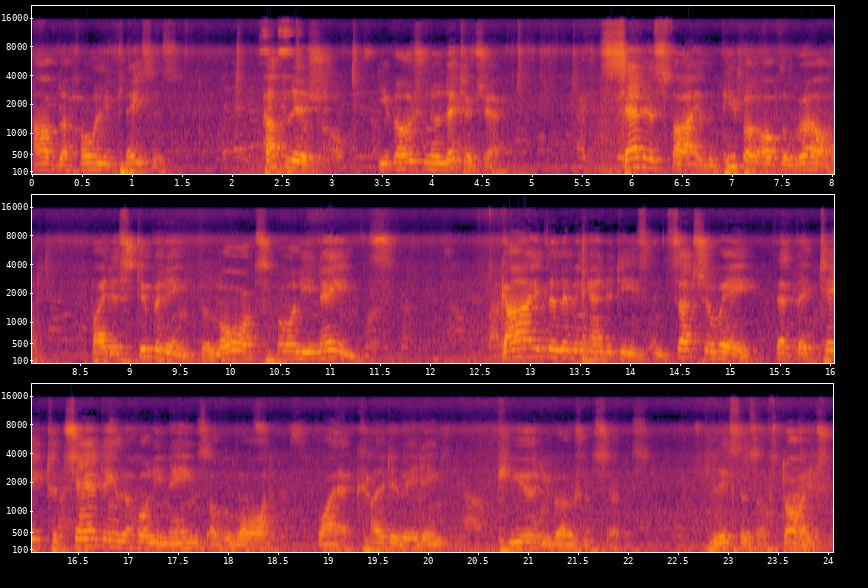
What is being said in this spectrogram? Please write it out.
of the holy places. Publish devotional literature. Satisfy the people of the world by distributing the Lord's holy names guide the living entities in such a way that they take to chanting the holy names of the Lord while cultivating pure devotional service. Ich auf Deutsch.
